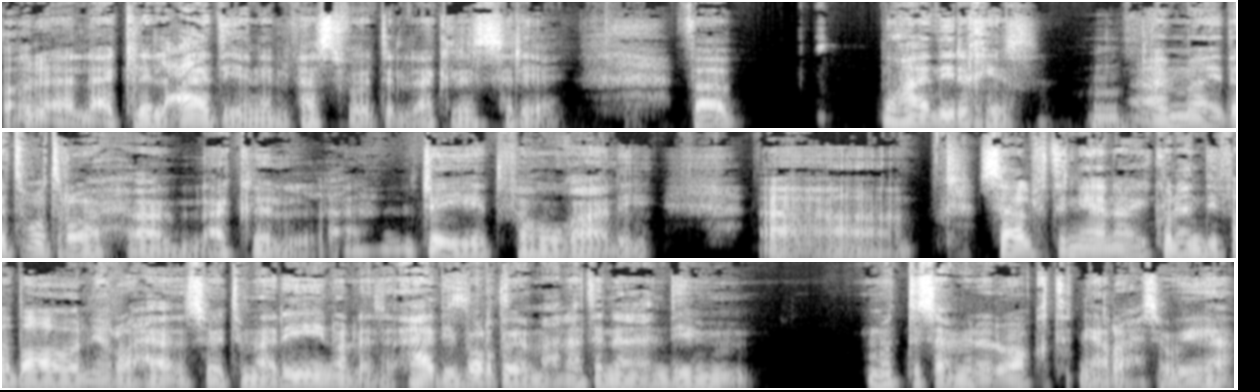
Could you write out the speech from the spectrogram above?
والاكل العادي يعني ال fast food الأكل السريع. ف وهذه رخيصة. أما إذا تبغى تروح الأكل الجيد فهو غالي. آه سالفة إني أنا يكون عندي فضاء وإني أروح أسوي تمارين ولا هذه برضو معناته إن عندي متسع من الوقت إني أروح أسويها.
